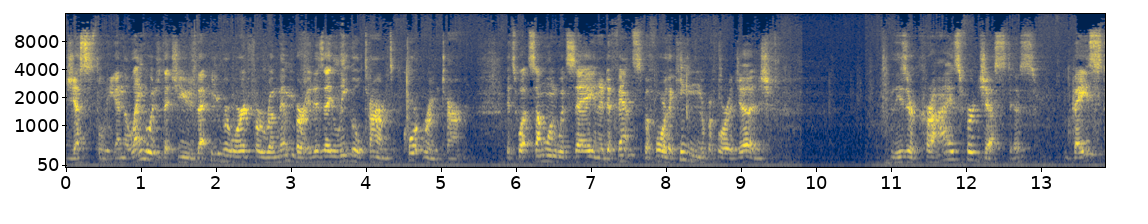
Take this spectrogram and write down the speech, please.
justly. And the language that's used, that Hebrew word for remember, it is a legal term, it's a courtroom term. It's what someone would say in a defense before the king or before a judge. These are cries for justice based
